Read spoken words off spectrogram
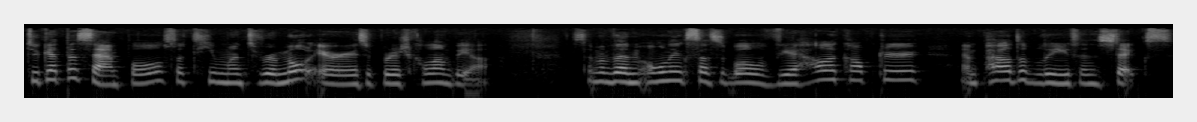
To get the samples, the team went to remote areas of British Columbia, some of them only accessible via helicopter, and piled up leaves and sticks,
